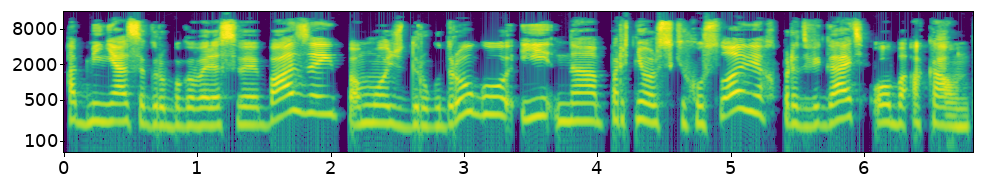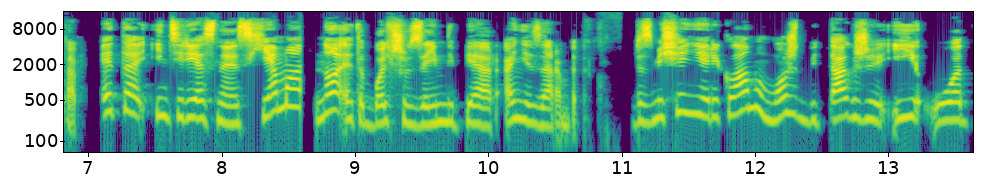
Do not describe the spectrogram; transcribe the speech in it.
обменяться, грубо говоря, своей базой, помочь друг другу и на партнерских условиях продвигать оба аккаунта. Это интересная схема, но это больше взаимный пиар, а не заработок. Размещение рекламы может быть также и от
